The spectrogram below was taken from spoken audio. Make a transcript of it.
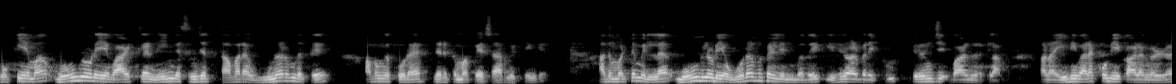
முக்கியமா உங்களுடைய வாழ்க்கையில நீங்க செஞ்ச தவறை உணர்ந்துட்டு அவங்க கூட நெருக்கமா பேச ஆரம்பிப்பீங்க. அது மட்டும் இல்ல உங்களுடைய உறவுகள் என்பது இது நாள் வரைக்கும் பிரிஞ்சு வாழ்ந்திருக்கலாம். ஆனா இனி வரக்கூடிய காலங்கள்ல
